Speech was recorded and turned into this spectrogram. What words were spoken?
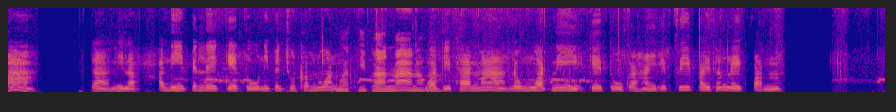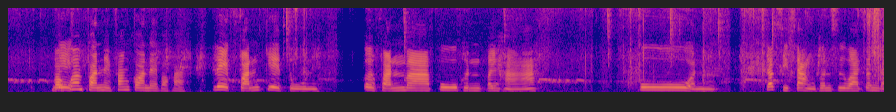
มาจ้านี่ละอันนี้เป็นเลขเกตูนี่เป็นชุดคำนวณงวดที่ผ่านมาเนาะงวดที่ผ่านมาแล้วงวดนี่เกตูก็ให้เอฟซีไปเทั้งเลขฝัน บอกเลขความฝันให้ฟังก่อนได้ป่ะค่ะ เลขฝันเกตูนี่ เออฝันว่าปูเพิ่นไปหา ปูอั่นจักสิตั้งเพิ่นซื้อว่าจังได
